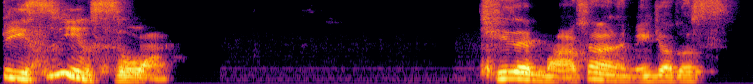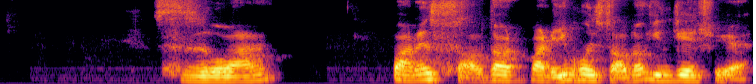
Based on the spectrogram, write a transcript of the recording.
第四印死亡，其在马上的名叫做死，死亡。把人扫到，把灵魂扫到阴间去。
